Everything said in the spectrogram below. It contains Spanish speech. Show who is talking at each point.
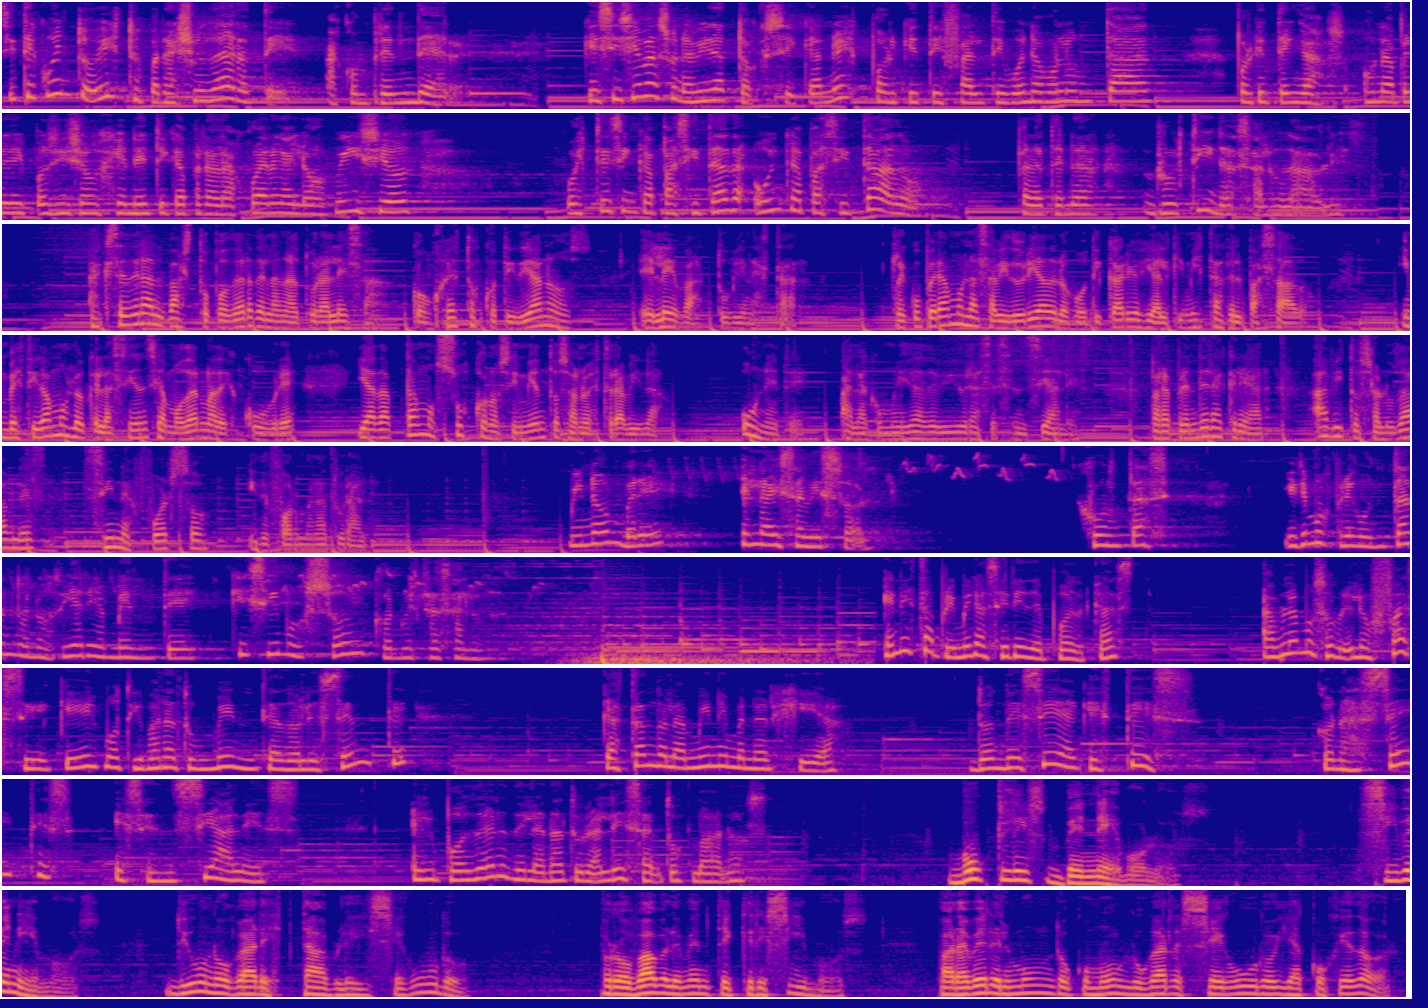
Speaker 1: Si te cuento esto para ayudarte a comprender que si llevas una vida tóxica no es porque te falte buena voluntad, porque tengas una predisposición genética para la juerga y los vicios, o estés incapacitada o incapacitado para tener rutinas saludables.
Speaker 2: Acceder al vasto poder de la naturaleza con gestos cotidianos eleva tu bienestar. Recuperamos la sabiduría de los boticarios y alquimistas del pasado, investigamos lo que la ciencia moderna descubre y adaptamos sus conocimientos a nuestra vida. Únete a la comunidad de vibras esenciales para aprender a crear hábitos saludables sin esfuerzo y de forma natural.
Speaker 1: Mi nombre es Laisa Bisol. Juntas iremos preguntándonos diariamente qué hicimos hoy con nuestra salud. En esta primera serie de podcast hablamos sobre lo fácil que es motivar a tu mente adolescente gastando la mínima energía, donde sea que estés con aceites esenciales, el poder de la naturaleza en tus manos.
Speaker 3: Bucles benévolos. Si venimos de un hogar estable y seguro, probablemente crecimos para ver el mundo como un lugar seguro y acogedor.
